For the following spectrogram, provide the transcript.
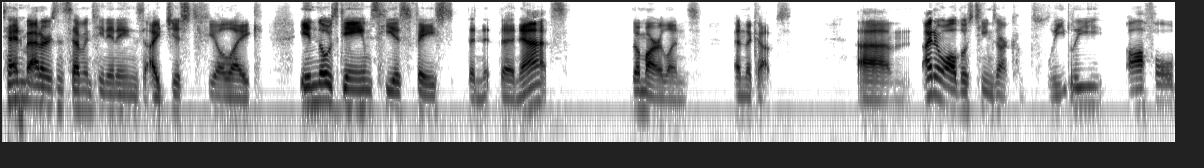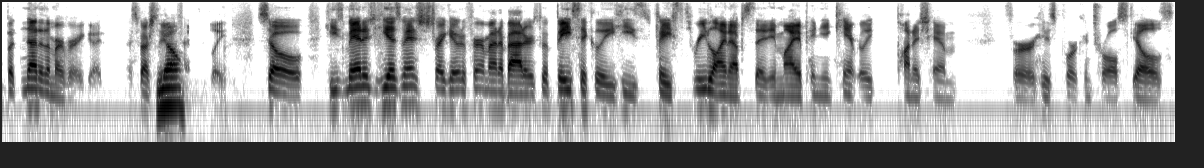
10 batters in 17 innings. I just feel like in those games, he has faced the, the Nats, the Marlins, and the Cubs. Um, I know all those teams aren't completely awful, but none of them are very good, especially No. offensively. So he's managed. He has managed to strike out a fair amount of batters, but basically he's faced three lineups that, in my opinion, can't really punish him for his poor control skills.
